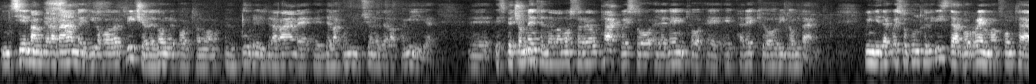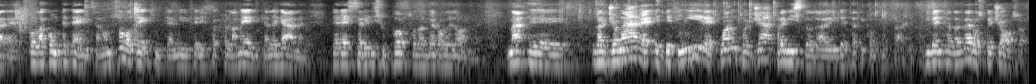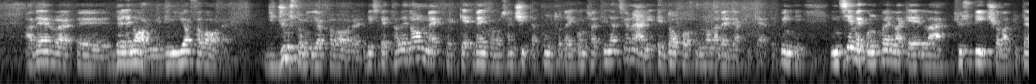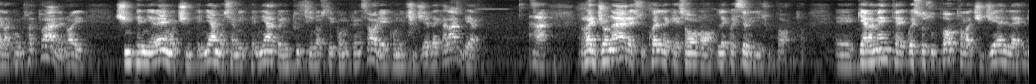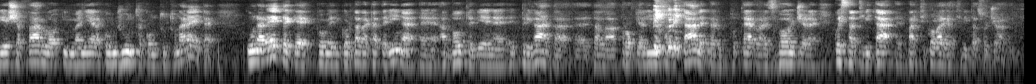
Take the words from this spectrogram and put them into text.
insieme al gravame di lavoratrice le donne portano eh, pure il gravame eh, della conduzione della famiglia eh, e specialmente nella nostra realtà questo elemento è, è parecchio ridondante. Quindi da questo punto di vista vorremmo affrontare con la competenza non solo tecnica, mi riferisco a quella medica, legale, per essere di supporto davvero alle donne, ma eh, ragionare e definire quanto già previsto dai dettati contrattuali. Diventa davvero specioso aver eh, delle norme di miglior favore, di giusto miglior favore rispetto alle donne eh, che vengono sancite appunto dai contratti nazionali e dopo non averle applicate. Quindi insieme con quella che è la più spicciola tutela contrattuale noi ci impegneremo, ci impegniamo, siamo impegnati in tutti i nostri comprensori e come CGL Calabria a ragionare su quelle che sono le questioni di supporto Eh, chiaramente questo supporto la CGL riesce a farlo in maniera congiunta con tutta una rete, una rete che, come ricordava Caterina, eh, a volte viene privata eh, dalla propria linea vitale per poter svolgere questa attività, eh, particolare attività sociale.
